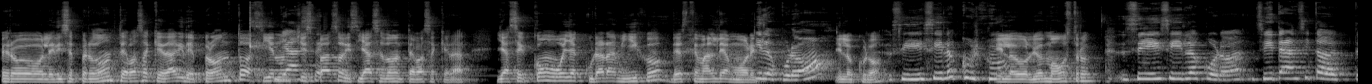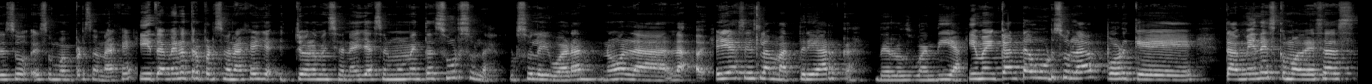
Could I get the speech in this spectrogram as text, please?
pero le dice, pero ¿dónde te vas a quedar? Y de pronto, así en un Ya sé. chispazo, dice, ya sé dónde te vas a quedar. Ya sé cómo voy a curar a mi hijo de este mal de amores. ¿Y lo curó? Y lo curó. Sí, sí lo curó. Y lo volvió un monstruo. Sí, sí lo curó. Sí, Tránsito es, un- es un buen personaje. Y también otro personaje, yo lo mencioné ya hace un momento, es Úrsula. Úrsula Iguarán, ¿no? La, la, ella sí es la matriarca de los Buen Día. Y me encanta Úrsula porque también es como de esas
